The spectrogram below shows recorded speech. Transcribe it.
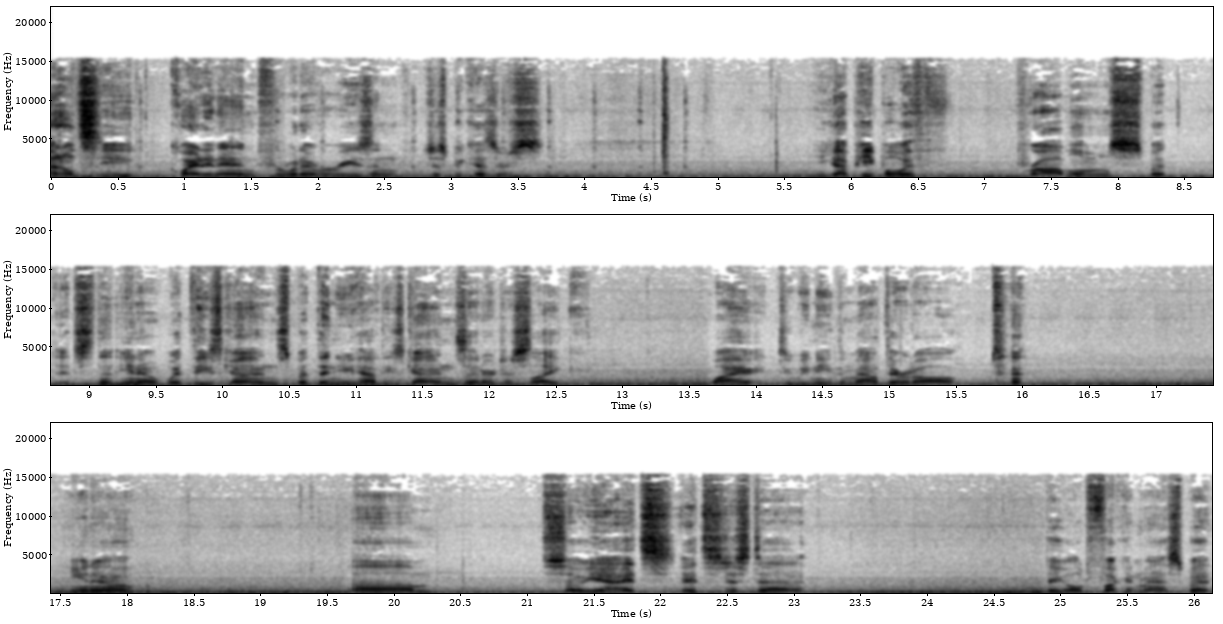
I don't see quite an end for whatever reason. Just because there's you got people with problems, but it's the you know with these guns, but then you have these guns that are just like, why do we need them out there at all? you know. Um. So yeah, it's it's just a big old fucking mess, but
